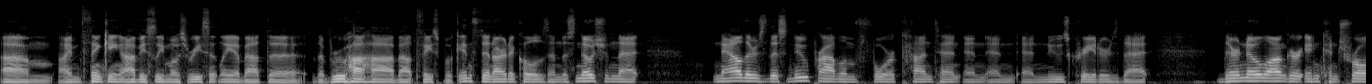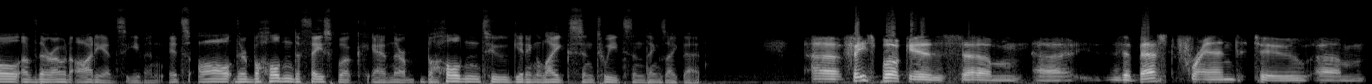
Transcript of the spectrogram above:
Um, I'm thinking, obviously, most recently about the the brouhaha about Facebook Instant articles and this notion that now there's this new problem for content and, and, and news creators that they're no longer in control of their own audience even. It's all they're beholden to facebook and they're beholden to getting likes and tweets and things like that. Uh, facebook is um, uh, the best friend to um,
